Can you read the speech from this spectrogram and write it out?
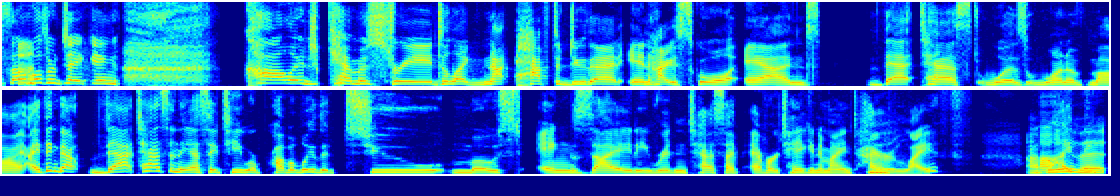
Some of us were taking college chemistry to like not have to do that in high school and that test was one of my i think that that test and the sat were probably the two most anxiety ridden tests i've ever taken in my entire mm. life i believe uh, I it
